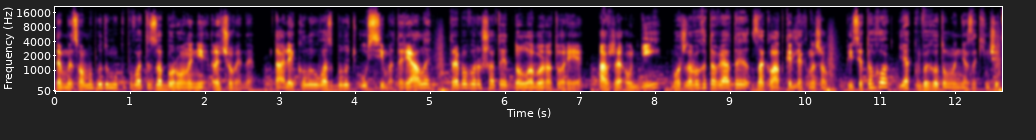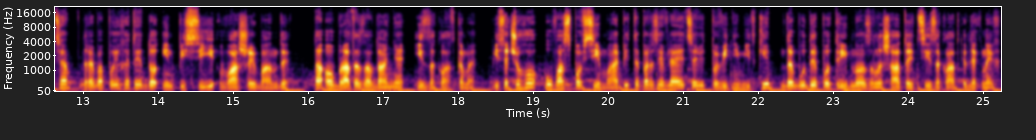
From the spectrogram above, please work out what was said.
де ми з вами будемо купувати заборонені речовини. Далі, коли у вас будуть усі матеріали, треба вирушати до лабораторії. А вже у ній можна виготовляти закладки для книжок. Після того, як виготовлення закінчиться, треба поїхати до NPC вашої банди та обрати завдання із закладками. Після чого у вас по всій мапі тепер з'являються відповідні мітки, де буде потрібно залишати ці закладки для книг.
